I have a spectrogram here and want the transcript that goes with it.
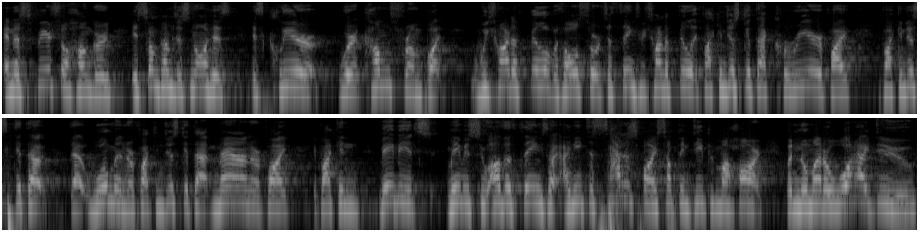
And the spiritual hunger is sometimes it's not as, as clear where it comes from, but we try to fill it with all sorts of things. We try to fill it, if I can just get that career, if I, if I can just get that, that woman, or if I can just get that man, or if I, if I can, maybe it's, maybe it's through other things. I, I need to satisfy something deep in my heart, but no matter what I do,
